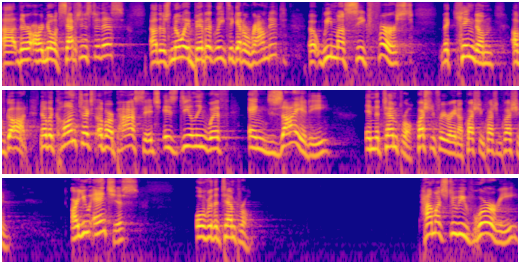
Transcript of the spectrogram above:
Uh, there are no exceptions to this, uh, there's no way biblically to get around it. Uh, we must seek first the kingdom of God. Now, the context of our passage is dealing with anxiety in the temporal. Question for you right now. Question, question, question. Are you anxious over the temporal? How much do we worry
